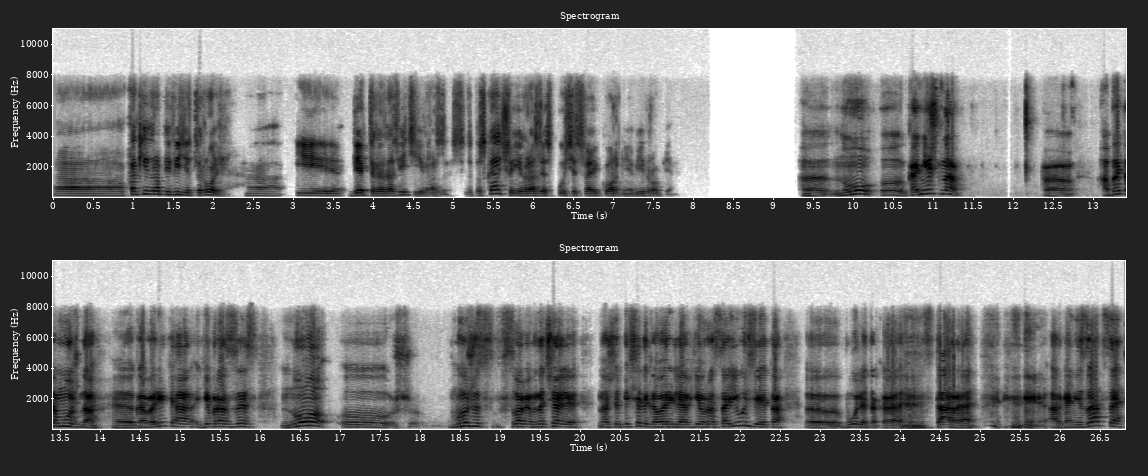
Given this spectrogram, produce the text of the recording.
А, как Европе видит роль а, и векторы развития Евразес? Допускает, что Евразес пустит свои корни в Европе? Э, ну, э, конечно, э, об этом можно говорить, о Евразес, но мы уже с вами в начале нашей беседы говорили о Евросоюзе, это э, более такая старая организация,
